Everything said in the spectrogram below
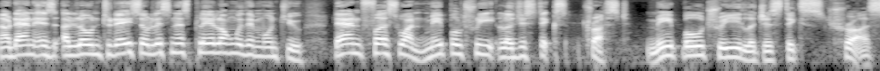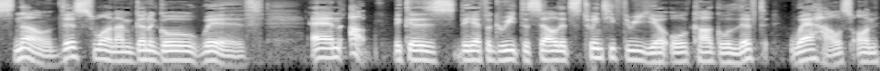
Now, Dan is alone today, so listeners, play along with him, won't you? Dan, first one Mapletree Logistics Trust. Mapletree Logistics Trust. Now, this one I'm going to go with and up because they have agreed to sell its 23 year old cargo lift warehouse on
